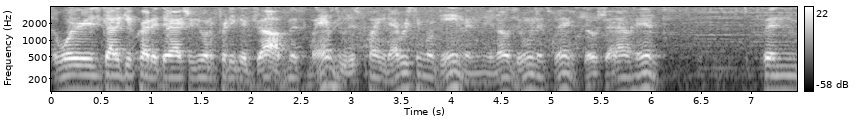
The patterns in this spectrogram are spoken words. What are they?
the Warriors got to give credit; they're actually doing a pretty good job. This Lamb dude is playing every single game and you know doing his thing. So shout out him been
